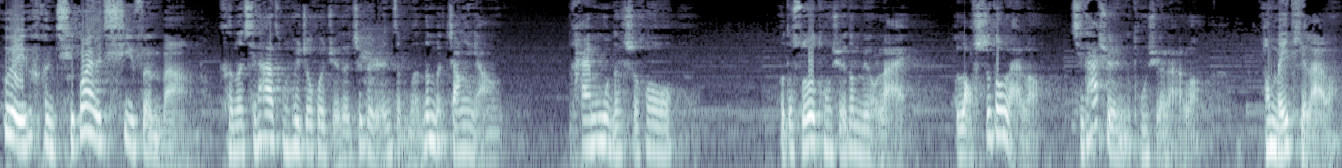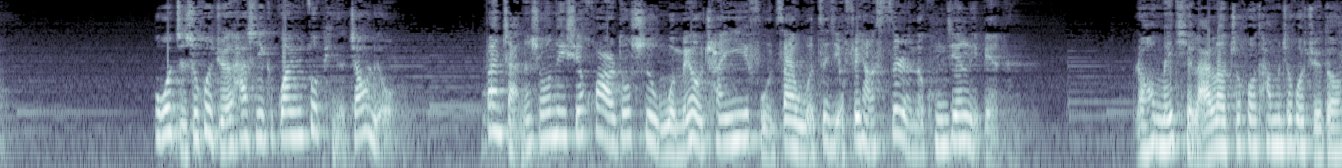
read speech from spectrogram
会有一个很奇怪的气氛吧，可能其他的同学就会觉得这个人怎么那么张扬。开幕的时候。我的所有同学都没有来，老师都来了，其他学院的同学来了，然后媒体来了。我只是会觉得它是一个关于作品的交流。办展的时候，那些画儿都是我没有穿衣服，在我自己非常私人的空间里边。然后媒体来了之后，他们就会觉得，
